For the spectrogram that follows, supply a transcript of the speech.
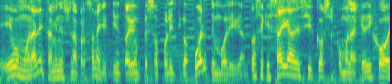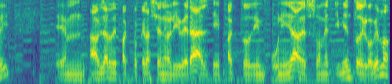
Evo Morales también es una persona que tiene todavía un peso político fuerte en Bolivia. Entonces que salga a decir cosas como la que dijo hoy, eh, hablar de pactocracia neoliberal, de pacto de impunidad, de sometimiento del gobierno,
